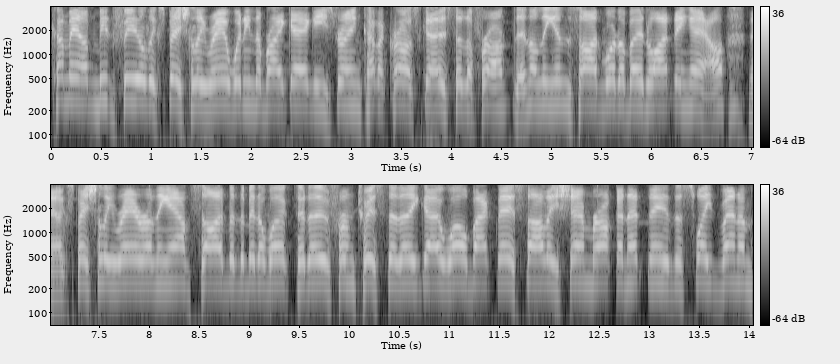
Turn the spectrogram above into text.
Come out midfield, especially rare, winning the break. Aggie's dream cut across goes to the front. Then on the inside would have been Lightning Owl. Now, especially rare on the outside with a bit of work to do from Twisted Ego. Well back there, Stylish Shamrock, and at there, the Sweet Venom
